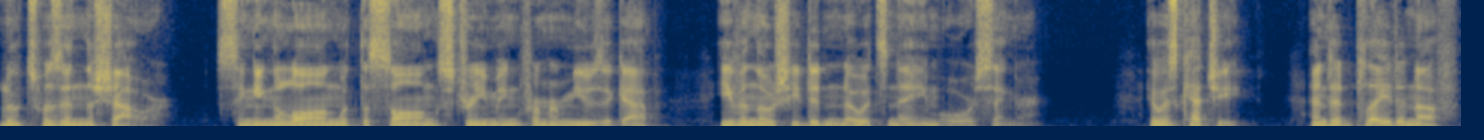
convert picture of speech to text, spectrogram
Lutz was in the shower, singing along with the song streaming from her music app, even though she didn't know its name or singer. It was catchy, and had played enough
